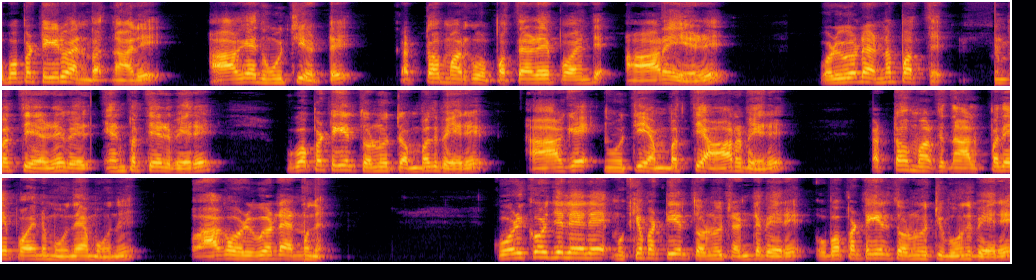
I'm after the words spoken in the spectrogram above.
ഉപപട്ടികയിലും അൻപത്തിനാല് ആകെ നൂറ്റിയെട്ട് കട്ട് ഓഫ് മാർക്ക് മുപ്പത്തേഴ് പോയിന്റ് ആറ് ഏഴ് ഒഴിവുകളുടെ എണ്ണം പത്ത്. എൺപത്തിയേഴ് എൺപത്തിയേഴ് പേര് ഉപപട്ടികയിൽ തൊണ്ണൂറ്റൊമ്പത് പേര് ആകെ നൂറ്റി എൺപത്തി ആറ് പേര് കട്ട് ഓഫ് മാർക്ക് നാൽപ്പത് പോയിന്റ് മൂന്ന് മൂന്ന് ആകെ ഒഴിവുകളുടെ എണ്ണം മൂന്ന്. കോഴിക്കോട് ജില്ലയിലെ മുഖ്യ പട്ടികയിൽ തൊണ്ണൂറ്റി രണ്ട് പേര് ഉപപട്ടികയിൽ തൊണ്ണൂറ്റി മൂന്ന് പേര്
